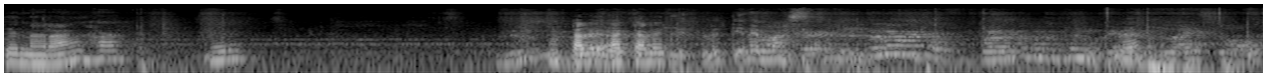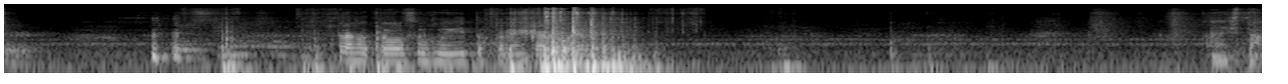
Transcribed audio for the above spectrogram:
De naranja. Miren. Acá, le, tiene más. Trajo todos sus juguitos que le encargó. Ahí está.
